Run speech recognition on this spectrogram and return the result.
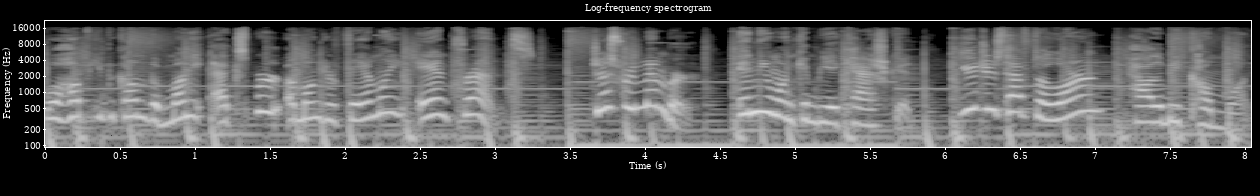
will help you become the money expert among your family and friends. Just remember, anyone can be a cash kid. You just have to learn how to become one.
